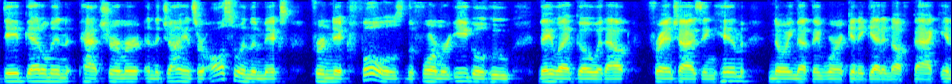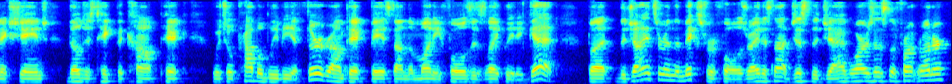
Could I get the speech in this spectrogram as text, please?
Dave Gettleman, Pat Shurmur, and the Giants are also in the mix for Nick Foles, the former Eagle who they let go without franchising him, knowing that they weren't going to get enough back in exchange. They'll just take the comp pick, which will probably be a third round pick based on the money Foles is likely to get. But the Giants are in the mix for Foles, right? It's not just the Jaguars as the front runner.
